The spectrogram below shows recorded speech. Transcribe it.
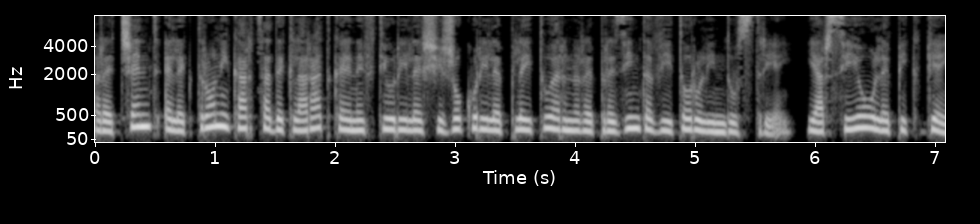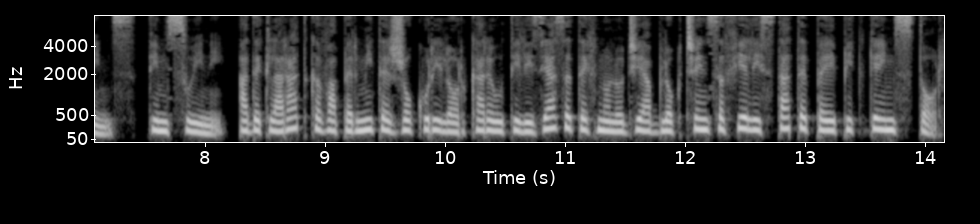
Recent, Electronic Arts a declarat că NFT-urile și jocurile Play-to-Earn reprezintă viitorul industriei, iar CEO-ul Epic Games, Tim Sweeney, a declarat că va permite jocurilor care utilizează tehnologia blockchain să fie listate pe Epic Games Store.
